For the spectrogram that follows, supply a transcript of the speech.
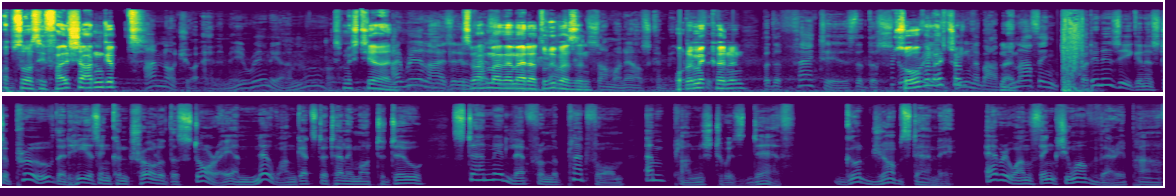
ob sowas wie Fallschaden gibt. Ich möchte hier rein. Das machen wir, wenn wir da drüber sind. Oder wir können... So vielleicht schon? Nein. But in his eagerness to prove that he is in control of the story and no one gets to tell him what to do, Stanley leapt from the platform and plunged to his death. Good job, Stanley. Everyone thinks you are very powerful.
